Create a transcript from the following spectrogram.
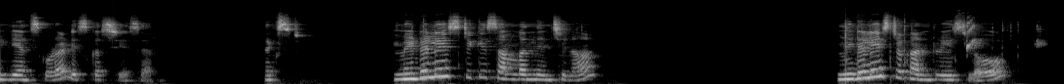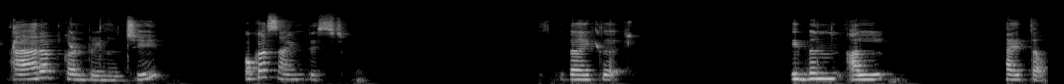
ఇండియన్స్ కూడా డిస్కస్ చేశారు. నెక్స్ట్. మిడిల్ ఈస్ట్కి సంబంధించిన మిడిల్ ఈస్ట్ కంట్రీస్లో అరబ్ కంట్రీ నుంచి ఒక scientist like Ibn al Haytham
